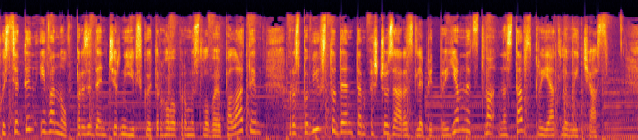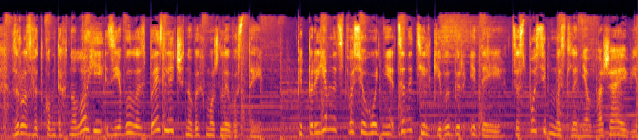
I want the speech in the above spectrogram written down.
Костянтин Іванов, президент Чернігівської торгово-промислової палати, розповів студентам, що зараз для підприємництва настав сприятливий час. З розвитком технологій з'явилось безліч нових можливостей. Підприємництво сьогодні це не тільки вибір ідеї, це спосіб мислення, вважає він.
